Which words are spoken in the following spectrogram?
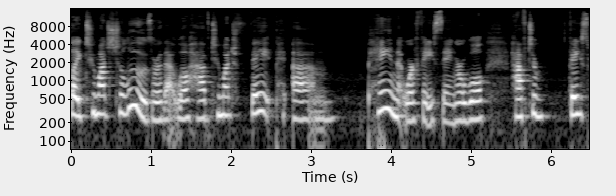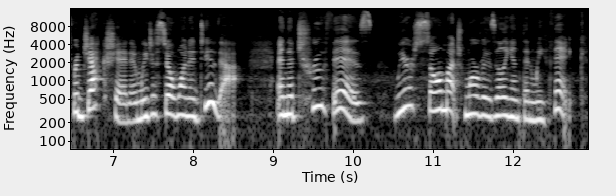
like too much to lose or that we'll have too much fate, um, pain that we're facing or we'll have to face rejection and we just don't want to do that. And the truth is, we are so much more resilient than we think.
